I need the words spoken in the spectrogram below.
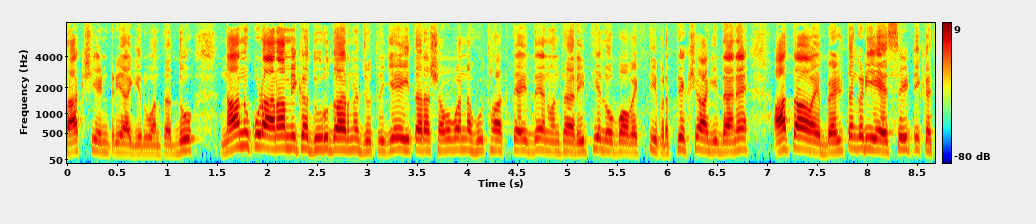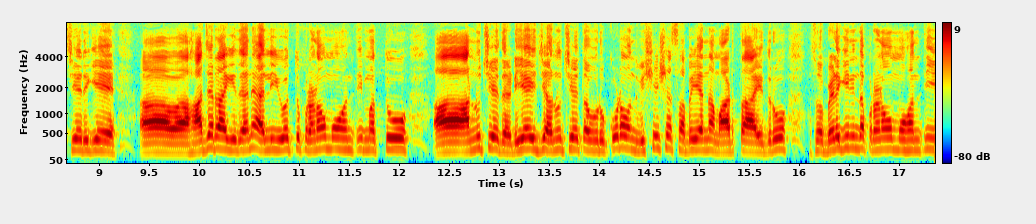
ಸಾಕ್ಷಿ ಎಂಟ್ರಿ ಆಗಿರುವಂಥದ್ದು. ನಾನು ಕೂಡ ಅನಾಮಿಕ ದೂರುದಾರನ ಜೊತೆಗೆ ಈ ಥರ ಶವವನ್ನು ಹೂತು ಹಾಕ್ತಾ ಇದ್ದೆ ಅನ್ನುವಂಥ ರೀತಿಯಲ್ಲಿ ಒಬ್ಬ ವ್ಯಕ್ತಿ ಪ್ರತ್ಯಕ್ಷ ಆಗಿದ್ದಾನೆ. ಆತ ಬೆಳ್ತಂಗಡಿಯ ಎಸ್ ಐ ಟಿ ಕಚೇರಿಗೆ ಹಾಜರಾಗಿದ್ದಾನೆ. ಅಲ್ಲಿ ಇವತ್ತು ಪ್ರಣವ್ ಮೋಹಂತಿ ಮತ್ತು Anucheth D I G Anucheth ಅವರು ಕೂಡ ಒಂದು ವಿಶೇಷ ಸಭೆಯನ್ನು ಮಾಡ್ತಾ ಇದ್ರು. ಸೊ ಬೆಳಗಿನಿಂದ ಪ್ರಣವ್ ಮೋಹಂತಿ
